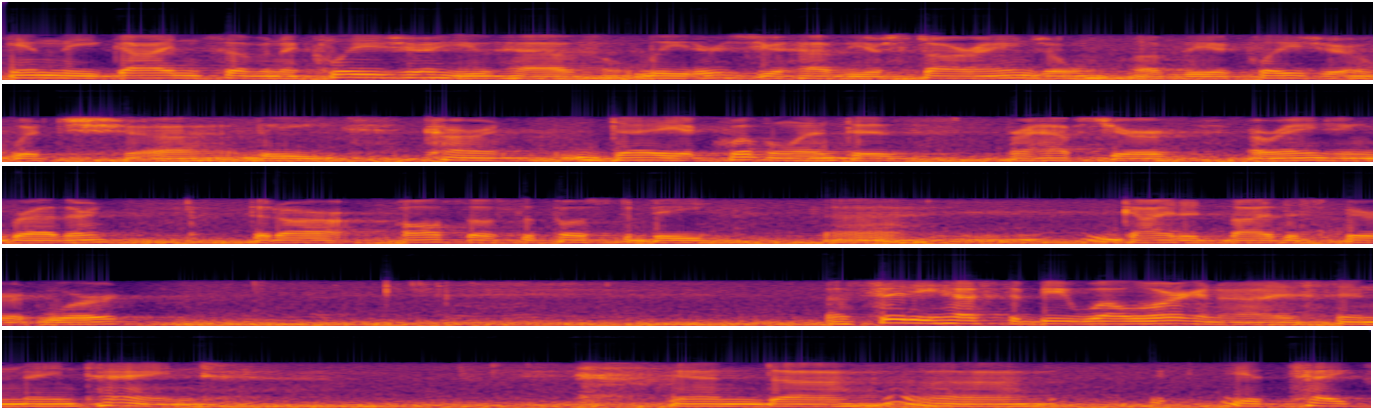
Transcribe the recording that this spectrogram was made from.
In the guidance of an ecclesia, you have leaders. You have your star angel of the ecclesia, which uh, the current day equivalent is perhaps your arranging brethren, that are also supposed to be uh, guided by the Spirit Word a city has to be well organized and maintained. And uh, uh, it takes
